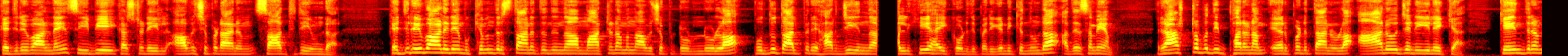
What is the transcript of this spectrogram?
കെജ്രിവാളിനെ സി കസ്റ്റഡിയിൽ ആവശ്യപ്പെടാനും സാധ്യതയുണ്ട്. കെജ്രിവാളിനെ മുഖ്യമന്ത്രി സ്ഥാനത്ത് നിന്ന് മാറ്റണമെന്നാവശ്യപ്പെട്ടുകൊണ്ടുള്ള പൊതു താൽപര്യ ഹർജി ഇന്ന് ഡൽഹി ഹൈക്കോടതി പരിഗണിക്കുന്നുണ്ട്. അതേസമയം രാഷ്ട്രപതി ഭരണം ഏർപ്പെടുത്താനുള്ള ആലോചനയിലേക്ക് കേന്ദ്രം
